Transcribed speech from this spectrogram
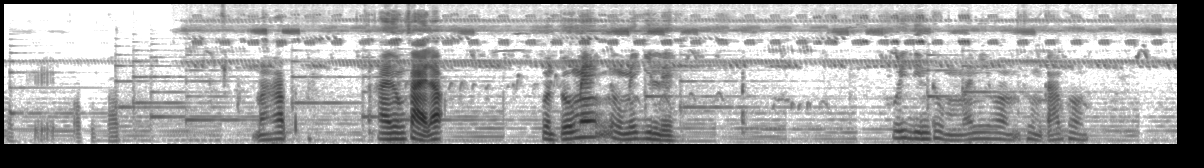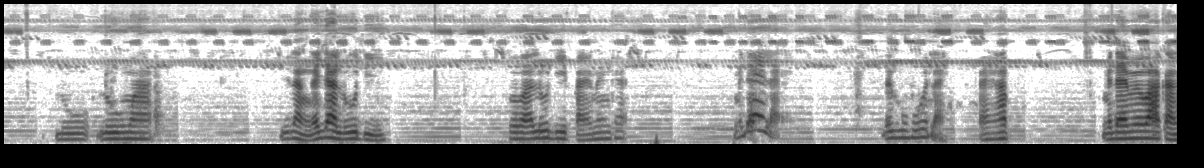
โอเค ขอบคุณครับ มาครับ หายสงสัยแล้ว ฝนตกแม่งหนูไม่กินเลยคุยดินถุ่มอันนี้ผมถุ่มกราฟผมรู้รู้มาก ทีหลังก็อย่ารู้ดี เพราะว่ารู้ดีไปแม่งแค่ไม่ได้แหละแล้วกูพูดอะไรไปครับ ไม่ได้ไม่ว่ากัน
